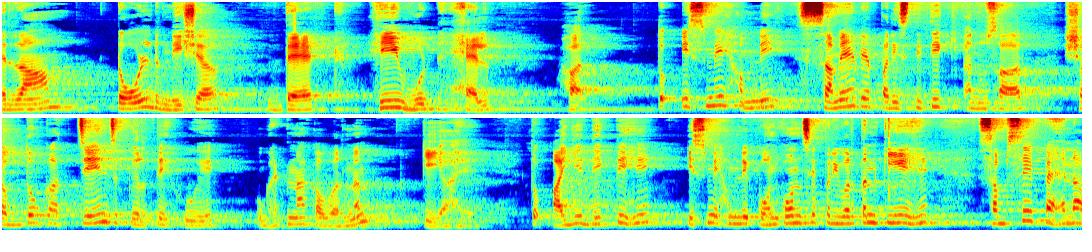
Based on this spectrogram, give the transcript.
Ram told Nisha that he would help her तो इसमें हमने समय व परिस्थिति के अनुसार शब्दों का चेंज करते हुए घटना का वर्णन किया है। तो आइए देखते हैं, इसमें हमने कौन कौन से परिवर्तन किए हैं। सबसे पहला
